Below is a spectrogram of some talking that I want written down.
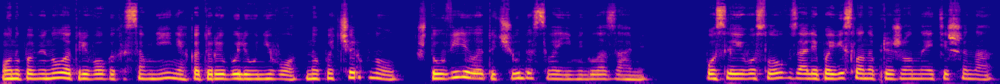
Он упомянул о тревогах и сомнениях, которые были у него, но подчеркнул, что увидел это чудо своими глазами. После его слов в зале повисла напряженная тишина.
